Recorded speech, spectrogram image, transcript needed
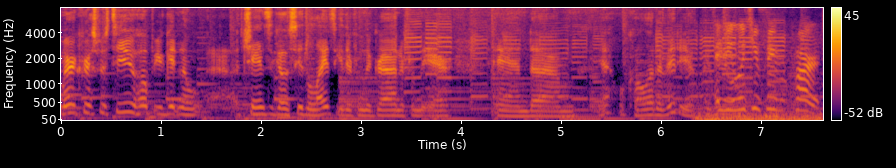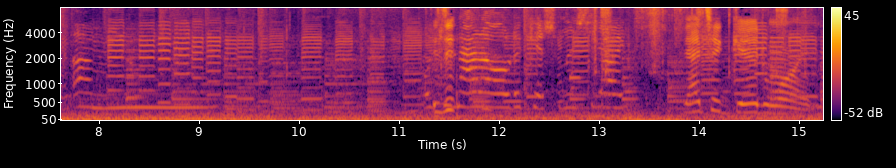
Merry Christmas to you. Hope you're getting a, a chance to go see the lights either from the ground or from the air. And um, yeah, we'll call it a video. Ivy, what's your favorite part? Is it? Not all the Christmas lights. That's a good one.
